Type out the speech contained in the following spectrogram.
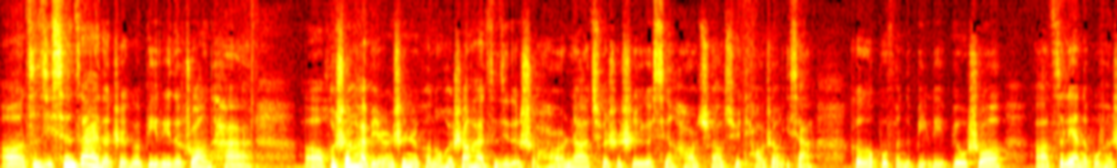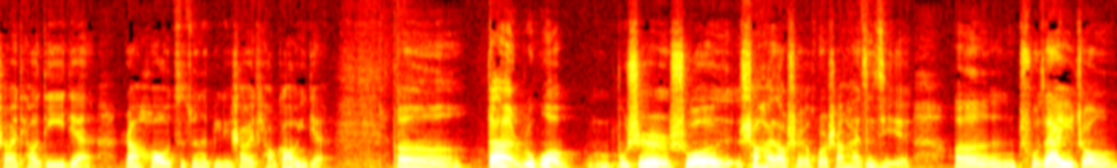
呃，自己现在的这个比例的状态，呃，会伤害别人，甚至可能会伤害自己的时候，那确实是一个信号，需要去调整一下各个部分的比例。比如说，啊，自恋的部分稍微调低一点，然后自尊的比例稍微调高一点。嗯，但如果不是说伤害到谁或者伤害自己，嗯，处在一种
